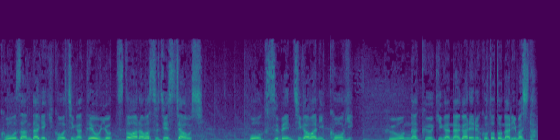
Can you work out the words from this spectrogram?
鉱山打撃コーチが手を4つと表すジェスチャーをしホークスベンチ側に抗議。不穏な空気が流れることとなりました。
